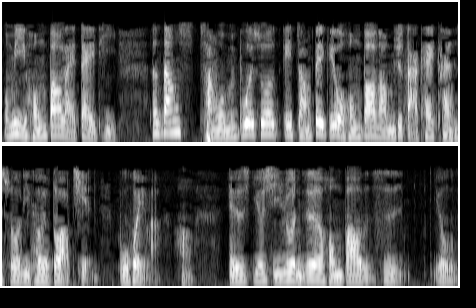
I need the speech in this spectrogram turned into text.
我们以红包来代替，那当场我们不会说，诶，长辈给我红包，然后我们就打开看，说里头有多少钱，不会嘛？哈，尤尤其如果你这个红包是有，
